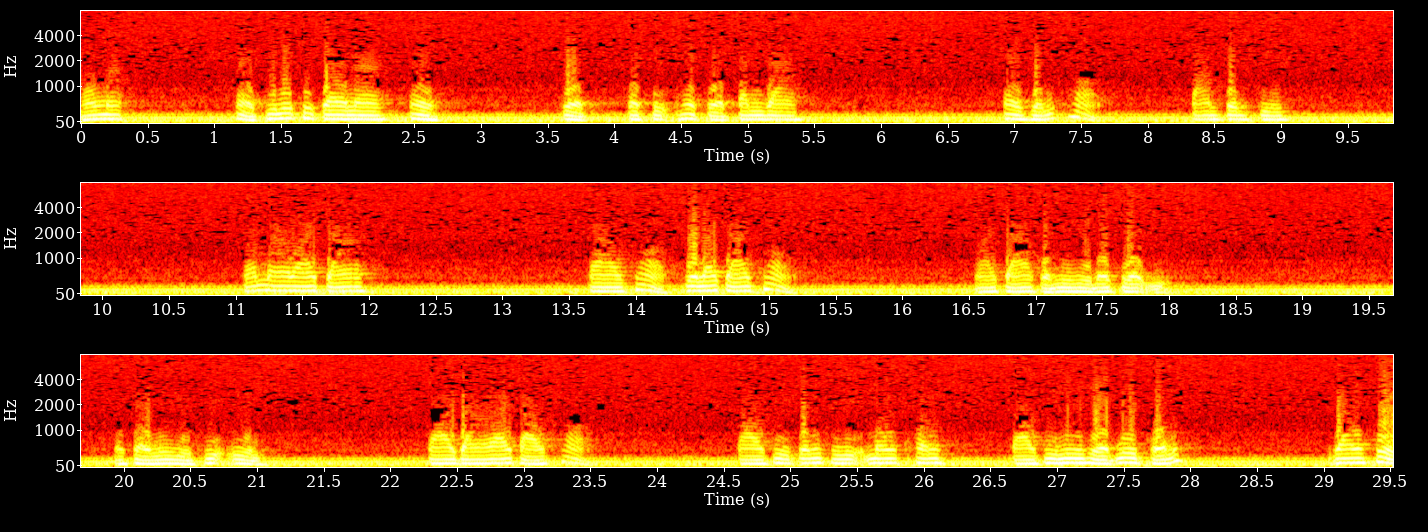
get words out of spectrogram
ของมรรคให้ที่นี้ที่เจนะให้เกิดสติให้เกิดปัญญา ให้เห็นชอบตามเป็นจริงสัมมาวาจากล่าวชอบเจรจาชอบวาจาก็มีอยู่ในตัวอีก ไม่ใช่มีอยู่ที่อื่นกายอย่างไรกล่าวชอบกล่าวที่เป็นสีมงคลกล่าวที่มีเหตุมีผล ยังผู้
